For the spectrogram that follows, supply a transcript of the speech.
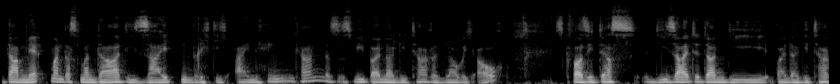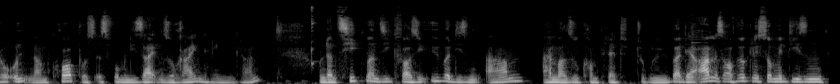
Da merkt man, dass man da die Seiten richtig einhängen kann. Das ist wie bei einer Gitarre, glaube ich, auch. Ist quasi das, die Seite dann, die bei der Gitarre unten am Korpus ist, wo man die Seiten so reinhängen kann. Und dann zieht man sie quasi über diesen Arm einmal so komplett drüber. Der Arm ist auch wirklich so mit diesen,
